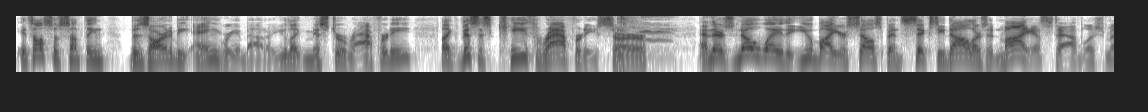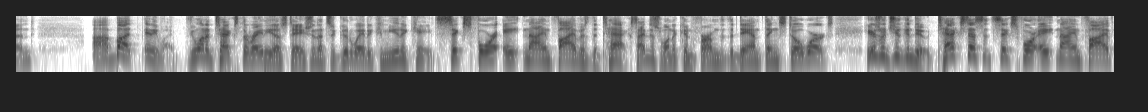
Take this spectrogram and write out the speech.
It's also something bizarre to be angry about. Are you like Mr. Rafferty? Like, this is Keith Rafferty, sir. and there's no way that you by yourself spent $60 at my establishment. Uh, but anyway, if you want to text the radio station, that's a good way to communicate. 64895 is the text. I just want to confirm that the damn thing still works. Here's what you can do text us at 64895.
